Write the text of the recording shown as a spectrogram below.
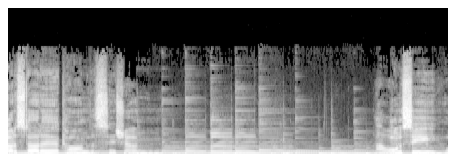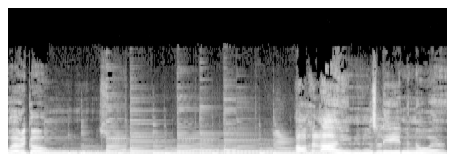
Try to start a conversation. I wanna see where it goes. All her lines lead me nowhere.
